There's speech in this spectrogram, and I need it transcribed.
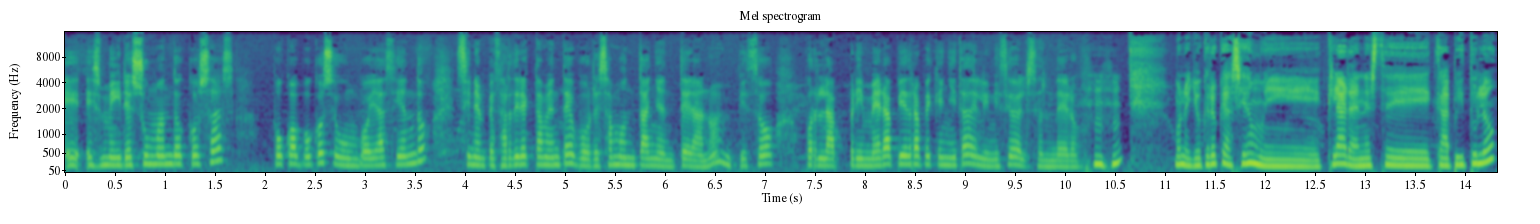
eh, es, me iré sumando cosas poco a poco según voy haciendo, sin empezar directamente por esa montaña entera, ¿no? Empiezo por la primera piedra pequeñita del inicio del sendero. Bueno, yo creo que ha sido muy clara en este capítulo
